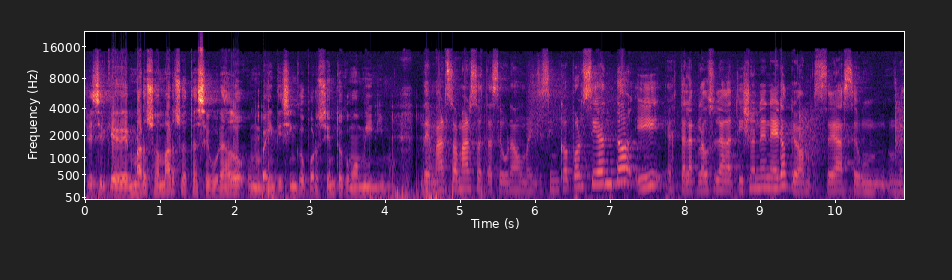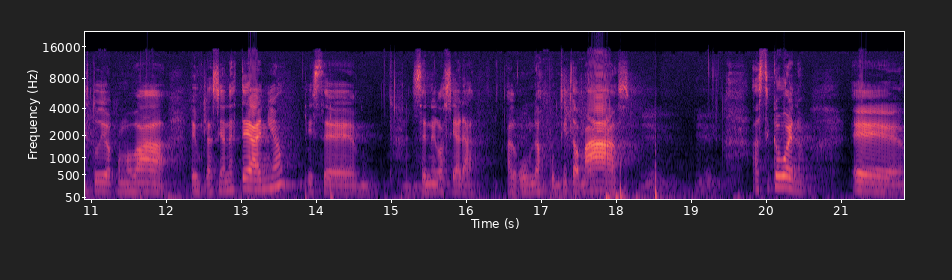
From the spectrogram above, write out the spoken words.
Quiere decir que de marzo a marzo está asegurado un 25% como mínimo. De marzo a marzo está asegurado un 25% y está la cláusula gatillo en enero, que se hace un, un estudio cómo va la inflación este año y se, se negociará algunos puntitos más. Bien, bien. Así que bueno. Eh,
